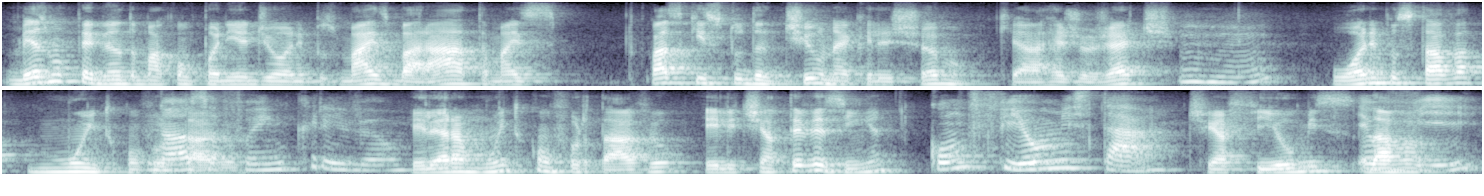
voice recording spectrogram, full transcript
mesmo pegando uma companhia de ônibus mais barata, mais quase que estudantil, né, que eles chamam, que é a RegioJet, Uhum. O ônibus estava muito confortável. Nossa, foi incrível. Ele era muito confortável, ele tinha TVzinha, Com filmes, tá? tinha filmes, Eu dava, vi.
